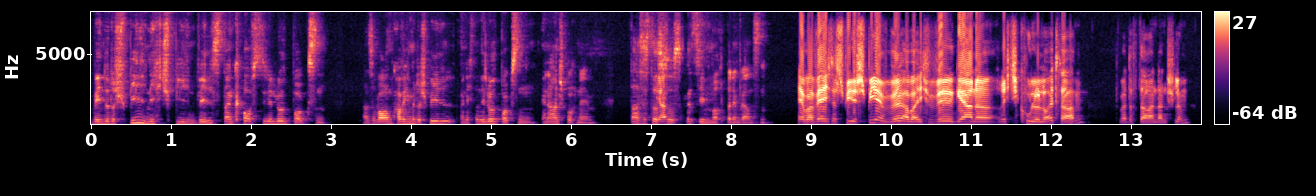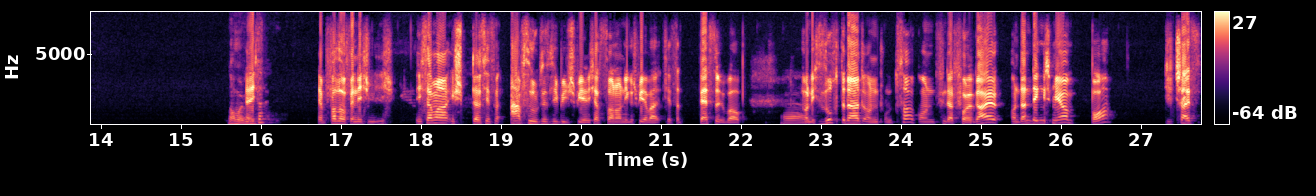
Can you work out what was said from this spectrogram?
Wenn du das Spiel nicht spielen willst, dann kaufst du die Lootboxen. Also warum kaufe ich mir das Spiel, wenn ich dann die Lootboxen in Anspruch nehme? Das ist das, Ja. was Sinn macht bei dem Ganzen. Ja, aber wenn ich das Spiel spielen will, aber ich will gerne richtig coole Leute haben, war das daran dann schlimm? Nochmal bitte? Ja, pass auf, wenn ich, ich, ich sag mal, ich, das ist jetzt mein absolutes Lieblingsspiel. Ich habe es zwar noch nie gespielt, aber es ist jetzt das Beste überhaupt. Ja. Und ich suchte das und, und zock und finde das voll geil. Und dann denke ich mir, boah, die scheiß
